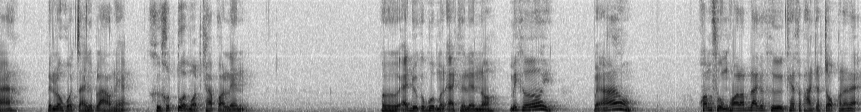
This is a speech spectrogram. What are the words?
นะ เป็นโรคหัวใจหรือเปล่าเนี่ย คือเขาตรวจหมดครับก่อนเล่น เออแอดยูก็พูดเหมือนแอดเคยเล่นเนาะไม่เคย ไม่เอาวความสูงพอรับได้ก็คือแค่สะพานกระจกเท่านั้นแหละ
